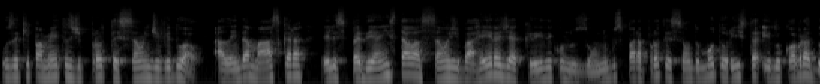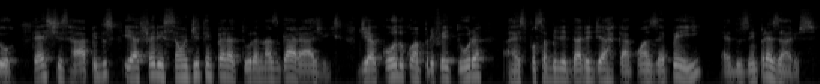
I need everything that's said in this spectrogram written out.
os equipamentos de proteção individual. Além da máscara, eles pedem a instalação de barreiras de acrílico nos ônibus para proteção do motorista e do cobrador, testes rápidos e aferição de temperatura nas garagens. De acordo com a prefeitura, a responsabilidade de arcar com as EPI é dos empresários.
